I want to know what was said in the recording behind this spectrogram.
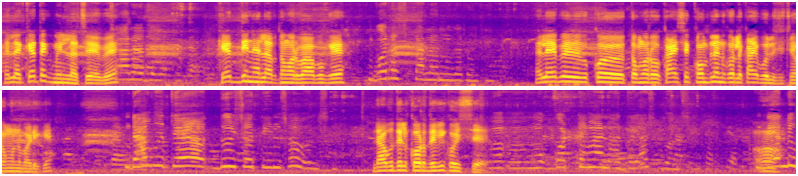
हेले कत मिलना चाहिए एबे केत दिन है तुम बाबू के हेले तुम तुम्हारो काय से कंप्लेन करले अंगनवाड़ी के डाबू दे 200 300 बोलसे डाबू देल कर देवी कैसे हाँ हाँ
